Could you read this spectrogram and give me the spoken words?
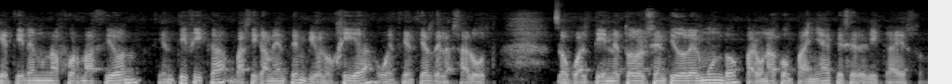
que tienen una formación científica básicamente en biología o en ciencias de la salud, lo cual tiene todo el sentido del mundo para una compañía que se dedica a eso.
